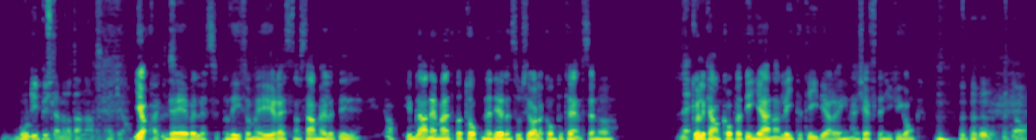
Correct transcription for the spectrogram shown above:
borde pyssla med något annat, tänker jag. Ja, faktiskt. det är väl precis som i resten av samhället. Ja, ibland är man inte på topp när det gäller den sociala kompetensen och Nej. skulle kanske kopplat in hjärnan lite tidigare innan käften gick igång. ja.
